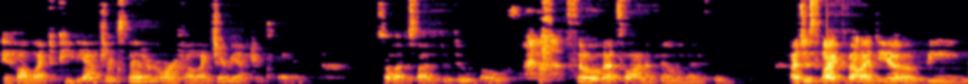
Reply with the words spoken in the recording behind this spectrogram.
if I liked pediatrics better or if I liked geriatrics better. So I decided to do both. so that's why I'm in family medicine. I just like the idea of being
